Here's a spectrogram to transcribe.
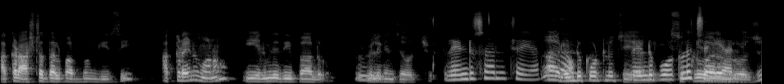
అక్కడ అష్టదళ పద్మం గీసి అక్కడైనా మనం ఈ ఎనిమిది దీపాలు. వెలిగించవచ్చు రెండు సార్లు చేయాలి రెండు పూటలు చేయాలి రెండు పూటలు చేయాలి. రోజు.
